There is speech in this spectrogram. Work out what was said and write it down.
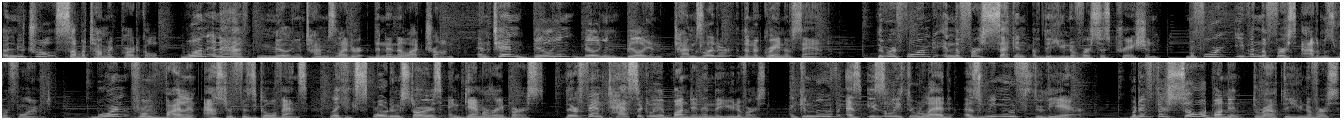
a neutral subatomic particle, one and a half million times lighter than an electron, and 10 billion billion billion times lighter than a grain of sand. They were formed in the first second of the universe's creation, before even the first atoms were formed. Born from violent astrophysical events like exploding stars and gamma ray bursts, they're fantastically abundant in the universe and can move as easily through lead as we move through the air. But if they're so abundant throughout the universe,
